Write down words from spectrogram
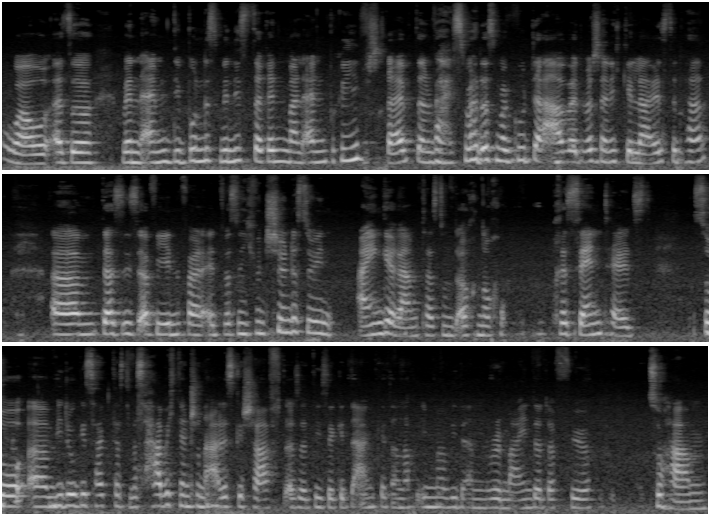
Wow, also wenn einem die Bundesministerin mal einen Brief schreibt, dann weiß man, dass man gute Arbeit wahrscheinlich geleistet hat. Ähm, das ist auf jeden Fall etwas. Und ich finde es schön, dass du ihn eingerahmt hast und auch noch präsent hältst so äh, wie du gesagt hast, was habe ich denn schon alles geschafft? Also dieser Gedanke dann auch immer wieder ein Reminder dafür zu haben.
